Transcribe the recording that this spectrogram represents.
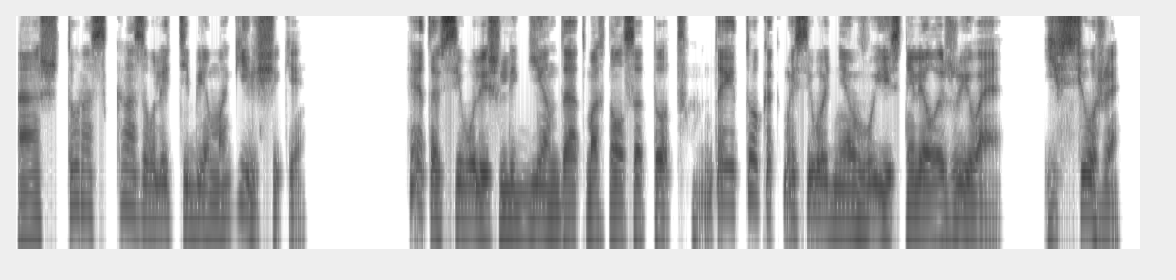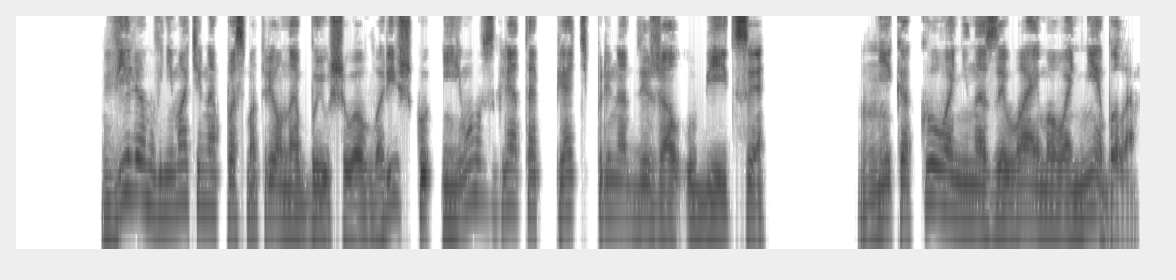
«А что рассказывали тебе могильщики?» «Это всего лишь легенда», – отмахнулся тот. «Да и то, как мы сегодня выяснили, лживое. И все же, Виллион внимательно посмотрел на бывшего воришку, и его взгляд опять принадлежал убийце. Никакого неназываемого не было.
